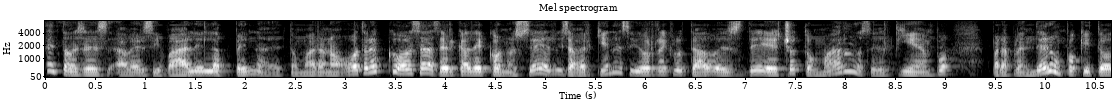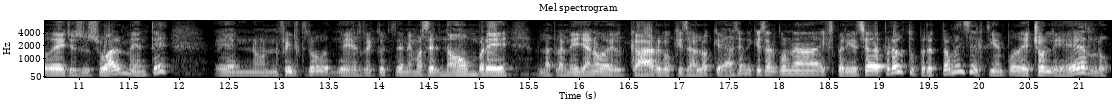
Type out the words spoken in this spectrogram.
entonces a ver si vale la pena de tomar o no. Otra cosa acerca de conocer y saber quién ha sido reclutado es de hecho tomarnos el tiempo para aprender un poquito de ellos. Usualmente en un filtro de reclutamiento tenemos el nombre, la planilla, ¿no? El cargo, quizás lo que hacen y quizás alguna experiencia de producto, pero tómense el tiempo de hecho leerlo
